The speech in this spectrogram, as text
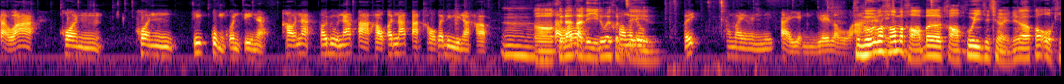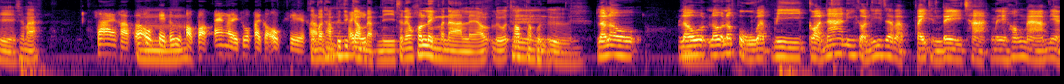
แต่ว่าคนคนที่กลุ่มคนจีนอะเขาน่ะเขาดูหน้าตาเขาก็หน้าตาเขาก็ดีนะครับอืมอ๋อคือหน้าตาดีด้วยคนพอมาดูจีนเฮ้ย ทำไมมันนิสัยอย่างนี้เลยเหรอวะสมมติว่าเขามาขอเบอร์ขอคุยเฉยๆนี่เราก็โอเคใช่ไหมใช่ครับก็โอเคอืมก็คือขอปอกแป้งอะไรทั่วไปก็โอเคคจะรับมาทำพฤติกรรมแบบนี้แสดงว่าเขาเล็งมานานแล้ว หรือว่าชอบทำคนอื่น แล้วเราแล้วแล้วแล้วปู่แบบมีก่อนหน้านี้ก่อนที่จะแบบไปถึงในฉากในห้องน้ำเนี่ย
